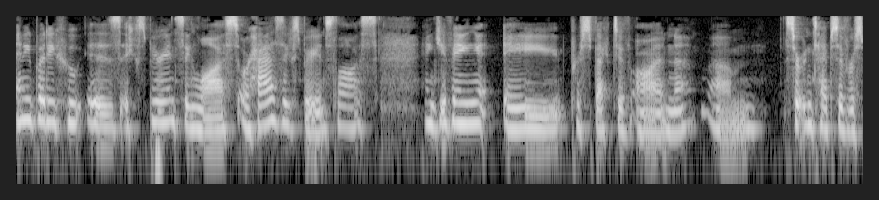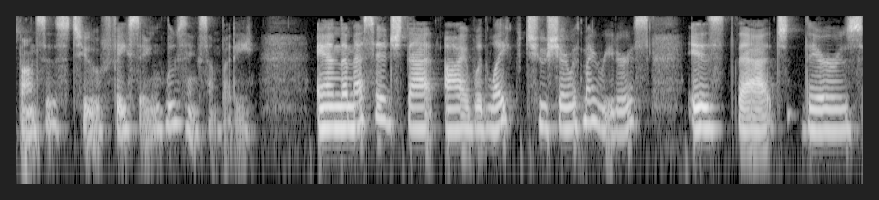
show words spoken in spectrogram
anybody who is experiencing loss or has experienced loss and giving a perspective on um, certain types of responses to facing losing somebody. And the message that I would like to share with my readers is that there's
